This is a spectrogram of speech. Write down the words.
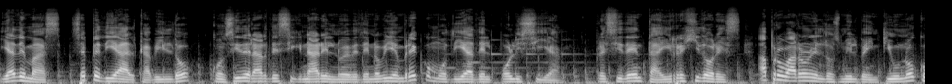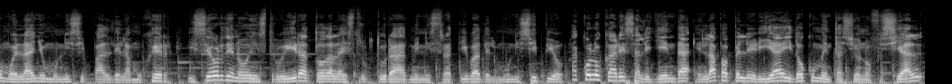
y además se pedía al Cabildo considerar designar el 9 de noviembre como Día del Policía. Presidenta y regidores aprobaron el 2021 como el año municipal de la mujer y se ordenó instruir a toda la estructura administrativa del municipio a colocar esa leyenda en la papelería y documentación oficial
